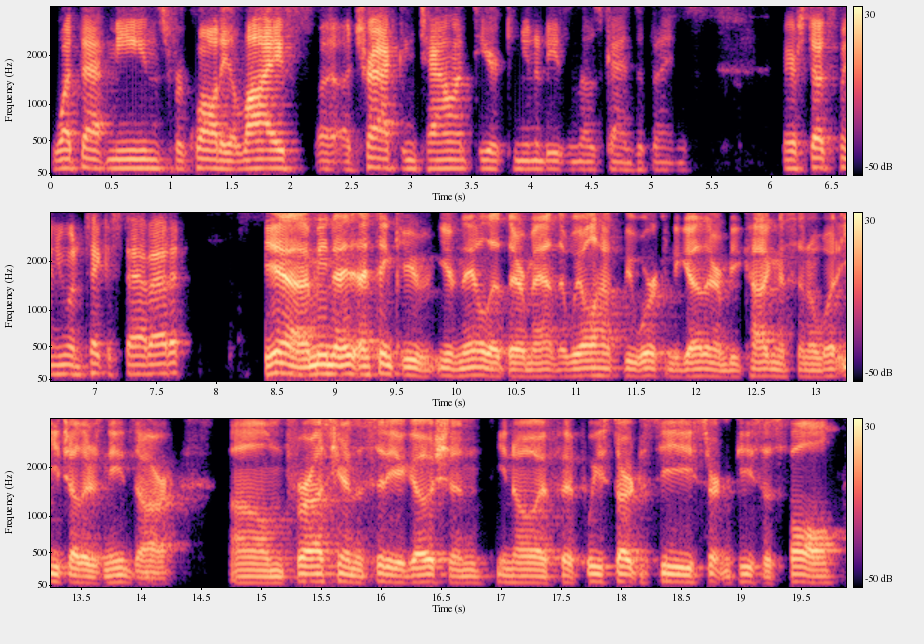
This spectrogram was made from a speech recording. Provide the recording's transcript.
What that means for quality of life uh, attracting talent to your communities and those kinds of things. Mayor stutzman you want to take a stab at it? Yeah i mean I, I think you've you've nailed it there matt that we all have to be working together and be cognizant of what each other's needs are. Um, for us here in the city of goshen you know if if we start to see certain pieces fall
